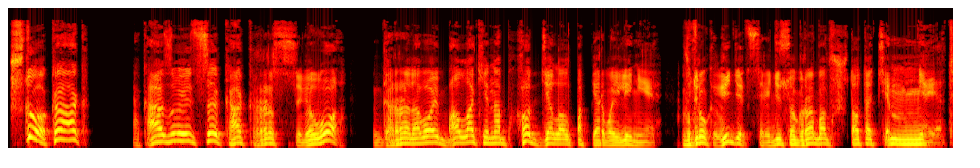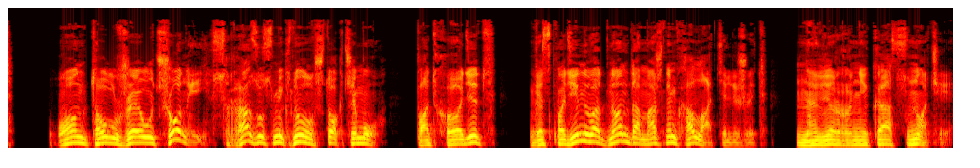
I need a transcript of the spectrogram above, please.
что, как? Оказывается, как рассвело. Городовой Балакин обход делал по первой линии. Вдруг видит, среди сугробов что-то темнеет. Он-то уже ученый, сразу смекнул, что к чему. Подходит, господин в одном домашнем халате лежит. Наверняка с ночи.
